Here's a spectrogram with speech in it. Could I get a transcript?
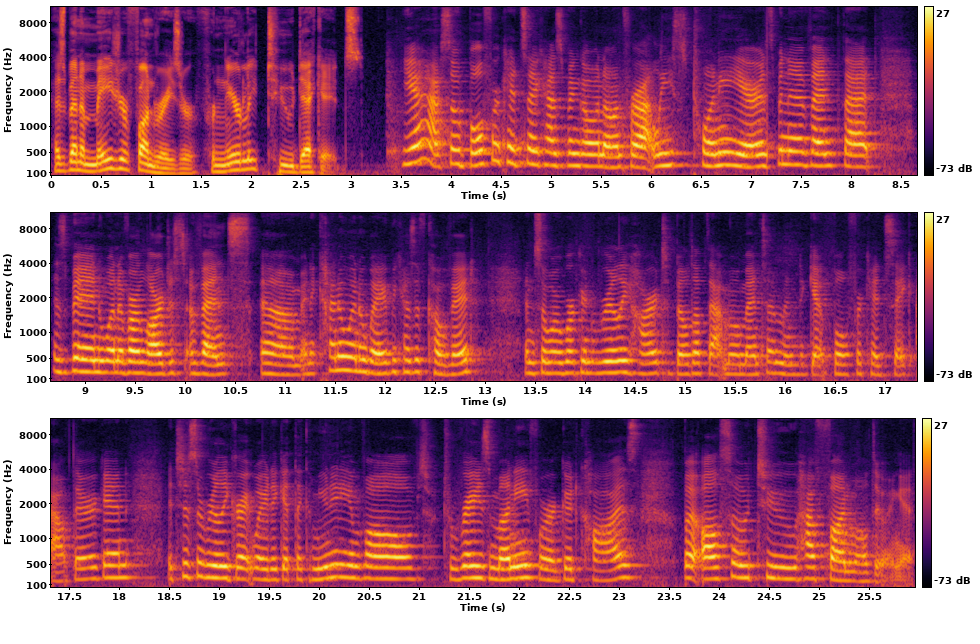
has been a major fundraiser for nearly two decades. Yeah, so Bowl for Kids Sake has been going on for at least 20 years. It's been an event that has been one of our largest events, um, and it kind of went away because of COVID. And so we're working really hard to build up that momentum and to get Bowl for Kids Sake out there again. It's just a really great way to get the community involved, to raise money for a good cause, but also to have fun while doing it.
